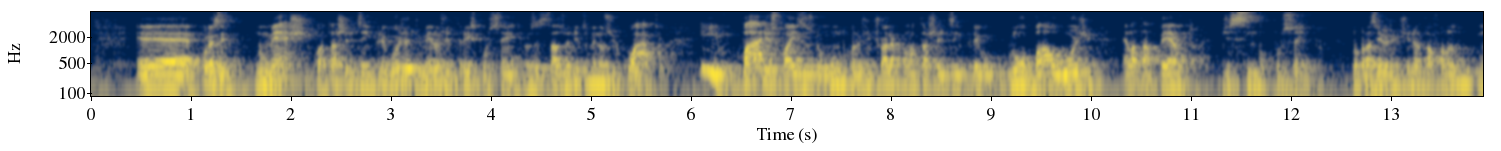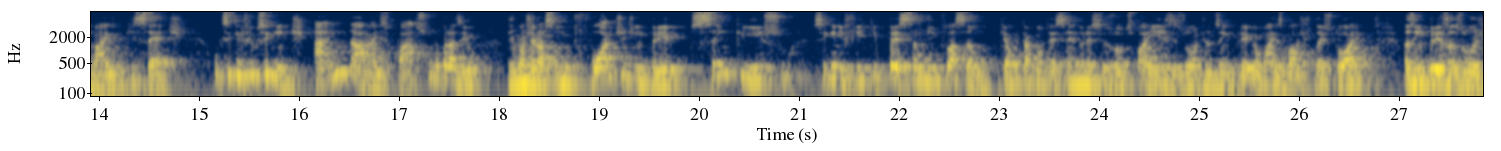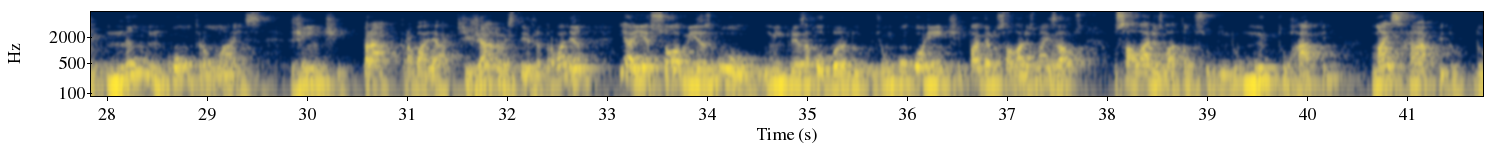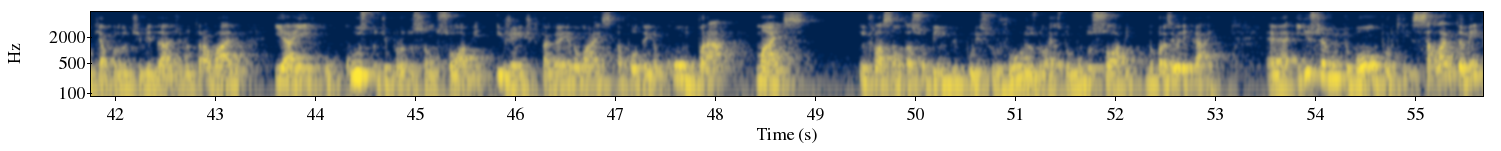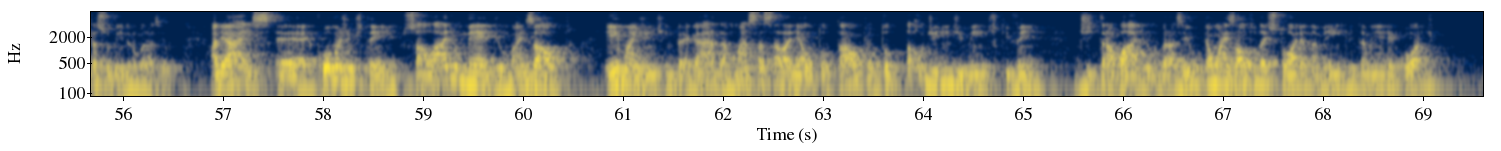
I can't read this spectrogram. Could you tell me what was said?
é, por exemplo, no México, a taxa de desemprego hoje é de menos de 3%, nos Estados Unidos, menos de 4%, e vários países do mundo, quando a gente olha para uma taxa de desemprego global hoje, ela está perto de 5%. No Brasil, a gente ainda está falando mais do que 7%. O que significa o seguinte: ainda há espaço no Brasil de uma geração muito forte de emprego, sem que isso signifique pressão de inflação, que é o que está acontecendo nesses outros países, onde o desemprego é o mais baixo da história. As empresas hoje não encontram mais gente para trabalhar que já não esteja trabalhando, e aí é só mesmo uma empresa roubando de um concorrente, pagando salários mais altos. Os salários lá estão subindo muito rápido, mais rápido do que a produtividade do trabalho, e aí o custo de produção sobe e gente que está ganhando mais está podendo comprar mais, inflação está subindo e por isso os juros no resto do mundo sobe, no Brasil ele cai. É, isso é muito bom porque salário também está subindo no Brasil. Aliás, é, como a gente tem salário médio mais alto e mais gente empregada, a massa salarial total, que é o total de rendimentos que vem de trabalho no Brasil, é o mais alto da história também, ele também é recorde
